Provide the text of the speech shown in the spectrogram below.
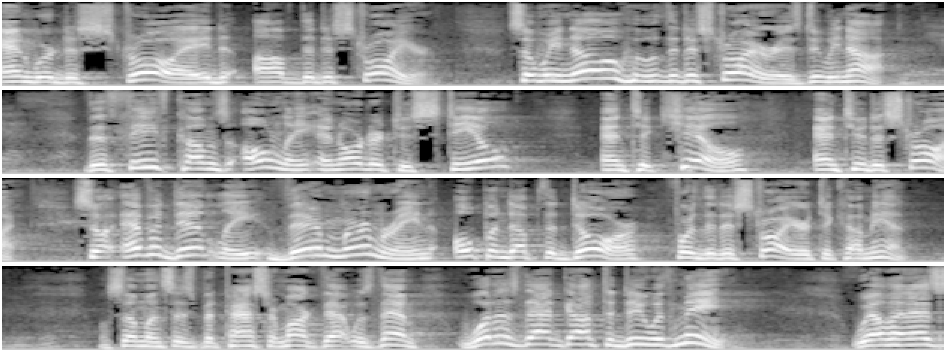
and were destroyed of the destroyer. So we know who the destroyer is, do we not? Yes. The thief comes only in order to steal and to kill and to destroy. So evidently, their murmuring opened up the door for the destroyer to come in. Well, someone says, but Pastor Mark, that was them. What has that got to do with me? Well, it has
